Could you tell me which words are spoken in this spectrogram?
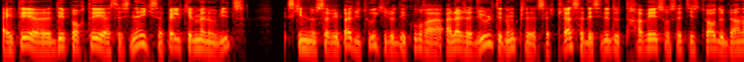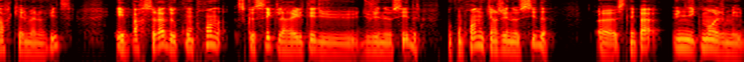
a été euh, déporté et assassiné et qui s'appelle Kelmanovitz, ce qu'il ne savait pas du tout et qu'il le découvre à, l'âge adulte. Et donc, cette classe a décidé de travailler sur cette histoire de Bernard Kelmanovitz et par cela de comprendre ce que c'est que la réalité du, génocide, de comprendre qu'un génocide, ce n'est pas uniquement, et je mets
